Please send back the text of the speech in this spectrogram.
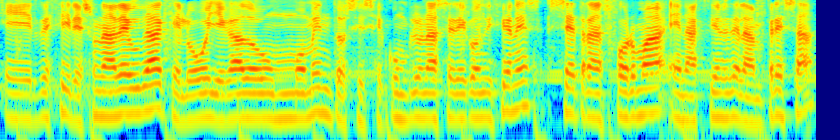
Es decir, es una deuda que luego, llegado un momento, si se cumple una serie de condiciones, se transforma en acciones de la empresa.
